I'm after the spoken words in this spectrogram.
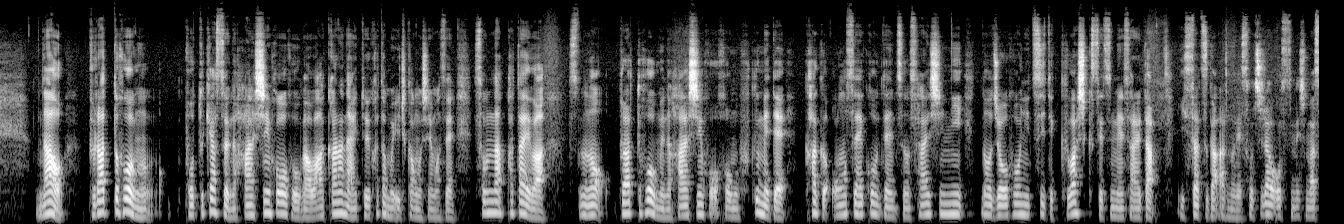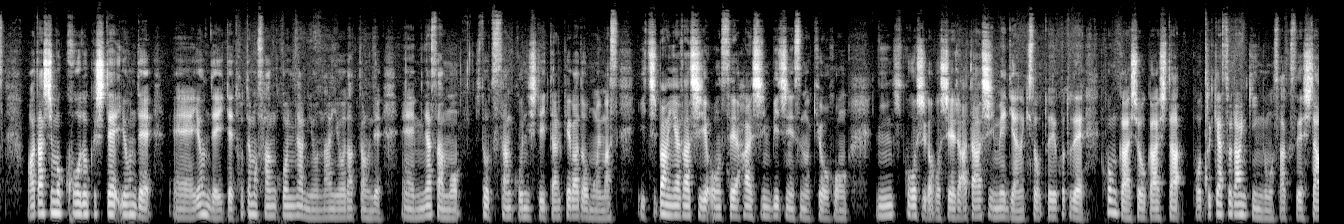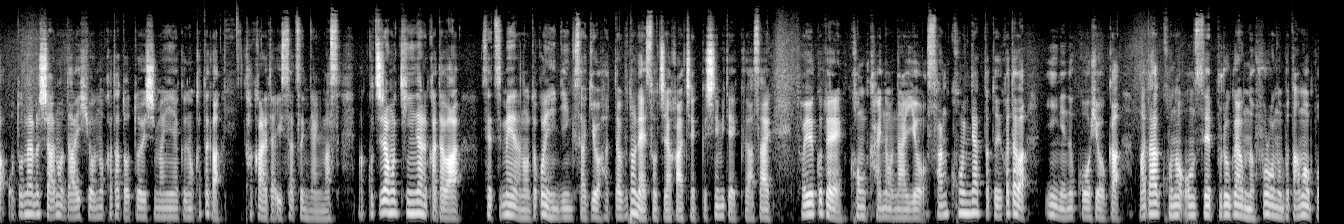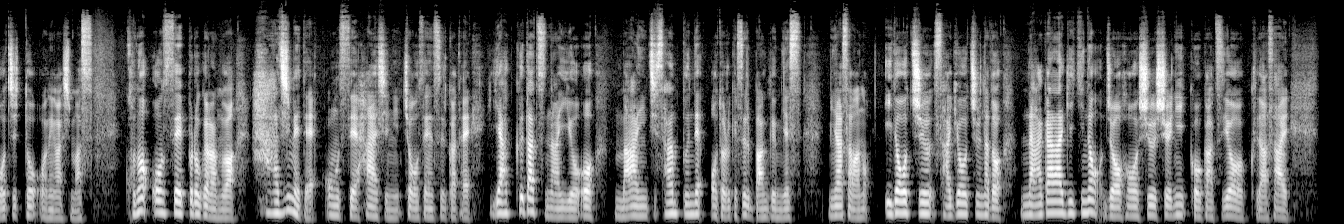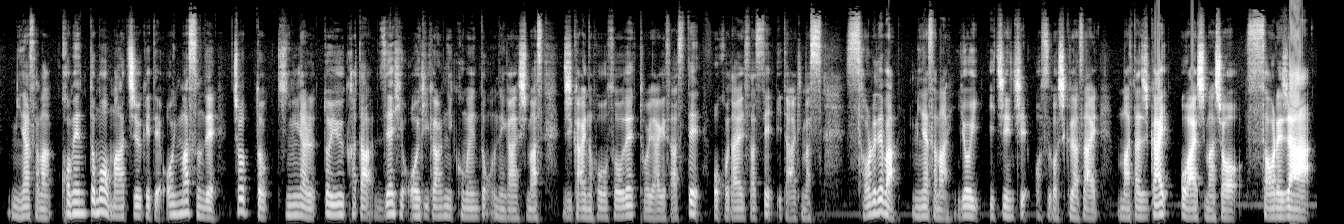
なお、プラットフォームポッドキャストへの配信方法がわからないという方もいるかもしれません。そんな方へは、そのプラットフォームへの配信方法も含めて、各音声コンテンツの最新にの情報について詳しく説明された一冊があるので、そちらをお勧めします。私も購読して読んで、えー、読んでいて、とても参考になるような内容だったので、えー、皆さんも一つ参考にしていただければと思います。一番優しい音声配信ビジネスの教本、人気講師が教える新しいメディアの基礎ということで、今回紹介したポッドキャストランキングも作成した大人る社の代表の方と豊島役の方が書かれた一冊になります。まあ、こちらも気になる方は、説明欄のところにリンク先を貼っておくので、そちらからチェックしてみてください。ということで、今回の内容、参考になったという方は、いいねの高評価、またこの音声プログラムのフォローのボタンもポチッとお願いします。この音声プログラムは初めて音声配信に挑戦する方へ役立つ内容を毎日3分でお届けする番組です。皆様の移動中、作業中など、ながら聞きの情報収集にご活用ください。皆様コメントも待ち受けておりますので、ちょっと気になるという方、ぜひお気軽にコメントお願いします。次回の放送で取り上げさせてお答えさせていただきます。それでは皆様良い一日お過ごしください。また次回お会いしましょう。それじゃあ。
